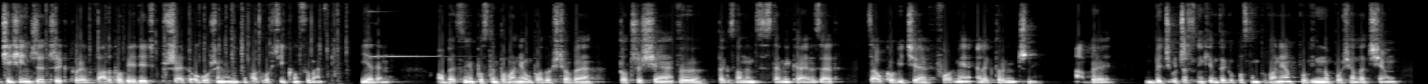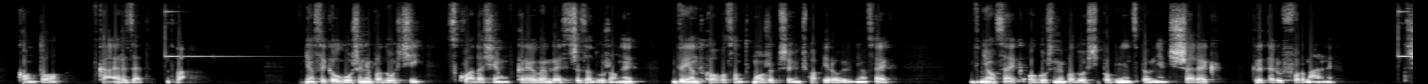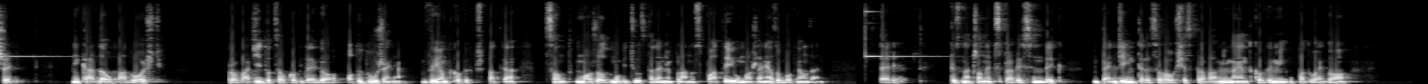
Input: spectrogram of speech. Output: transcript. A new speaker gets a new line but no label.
10 rzeczy, które warto wiedzieć przed ogłoszeniem upadłości konsumenckiej. 1. Obecnie postępowanie upadłościowe toczy się w tzw. systemie KRZ całkowicie w formie elektronicznej. Aby być uczestnikiem tego postępowania, powinno posiadać się konto w KRZ. 2. Wniosek o ogłoszenie upadłości składa się w Krajowym Rejestrze Zadłużonych. Wyjątkowo sąd może przyjąć papierowy wniosek. Wniosek o ogłoszenie upadłości powinien spełniać szereg kryteriów formalnych. 3. Nie każda upadłość prowadzi do całkowitego oddłużenia. W wyjątkowych przypadkach sąd może odmówić ustalenia planu spłaty i umorzenia zobowiązań. 4. Wyznaczony w sprawie syndyk będzie interesował się sprawami majątkowymi upadłego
